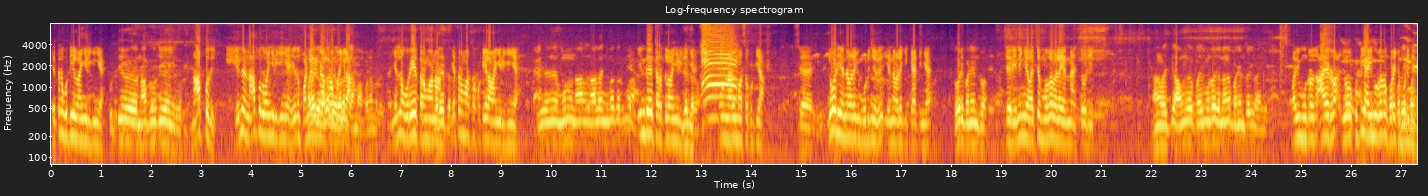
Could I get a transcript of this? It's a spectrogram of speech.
எத்தனை குட்டிகள் வாங்கியிருக்கீங்க? குட்டி நாற்பது குட்டி வாங்கிருக்கோம் நாற்பது. என்ன நாற்பது வாங்கியிருக்கீங்க? எதுவும் பன்னெண்டு போட போறீங்களா? பண்ண எல்லாம் ஒரே தரமான. எத்தனை மாசம் குட்டிகளை வாங்கியிருக்கீங்க? மூணு நாலு நாலு அஞ்சு மாசம் இருக்குமா? இந்த தரத்துல வாங்கியிருக்கீங்க. மூணு நாலு மாசம் குட்டியா? சரி. ஜோடி என்ன விலைக்கு முடிஞ்சது? என்ன விலைக்கு கேட்டீங்க? ஜோடி பன்னெண்டு ரூபா சரி நீங்க வச்ச முத விலை என்ன ஜோடி? நாங்க வச்சு அவங்க பதிமூணு ரூபா சொன்னாங்க பன்னெண்டு ரூபாய்க்கு வாங்கிருக்கோம். பதிமூன்று ரூபா ஆயிரம் ரூபா குட்டி ஐநூறு ரூபா தான் குறைக்க முடியும்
